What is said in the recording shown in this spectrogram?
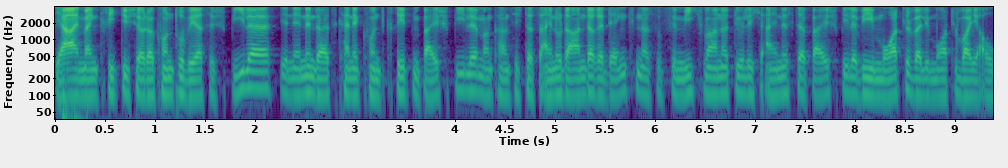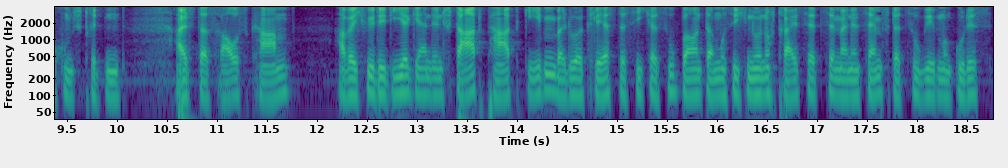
ja, ich meine, kritische oder kontroverse Spiele. Wir nennen da jetzt keine konkreten Beispiele. Man kann sich das ein oder andere denken. Also für mich war natürlich eines der Beispiele wie Immortal, weil Immortal war ja auch umstritten, als das rauskam. Aber ich würde dir gern den Startpart geben, weil du erklärst das sicher super und da muss ich nur noch drei Sätze meinen Senf dazugeben und gut ist.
